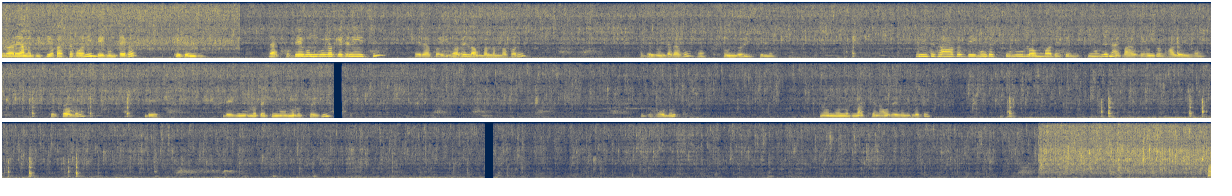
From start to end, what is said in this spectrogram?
এবারে আমি দ্বিতীয় কাজটা করে নিই, বেগুনটা এবার কেটে নিই। দেখো, বেগুনগুলো কেটে নিয়েছি। এরকম এইভাবে লম্বা লম্বা করে। বেগুনটা দেখো, খুব সুন্দরই ছিল। এমনিতে সাধারণত বেগুনটা পুরু লম্বা দেখে নিলে না বেগুনগুলো ভালোই হয়। তো চলো, বেশ, বেগুনগুলোতে একটু নুন হলুদ ছড়িয়ে দিই। হলুদ, নুন হলুদ মাখিয়ে নাও বেগুনগুলোতে।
